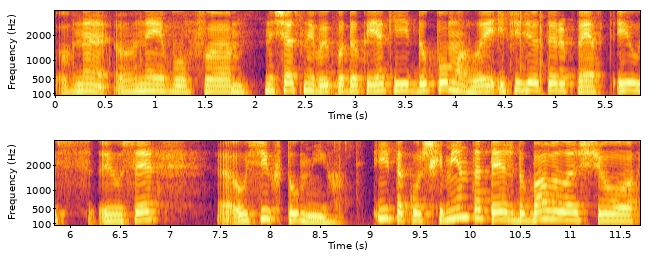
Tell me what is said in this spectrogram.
в, неї був е, нещасний випадок, як їй допомогли, і фізіотерапевт, і, ус, і усе, е, усі, хто міг. І також Хімента теж додавала, що е,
